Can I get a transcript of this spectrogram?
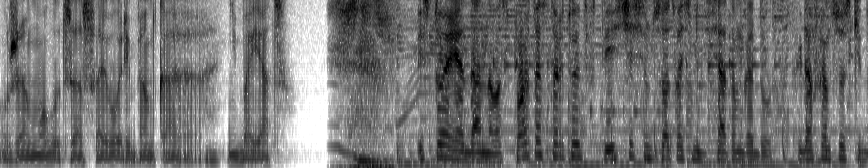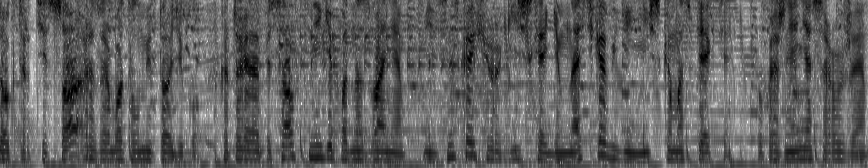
уже могут за своего ребенка не бояться. История данного спорта стартует в 1780 году, когда французский доктор Тисо разработал методику, которую описал в книге под названием «Медицинская хирургическая гимнастика в гигиеническом аспекте. Упражнения с оружием».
